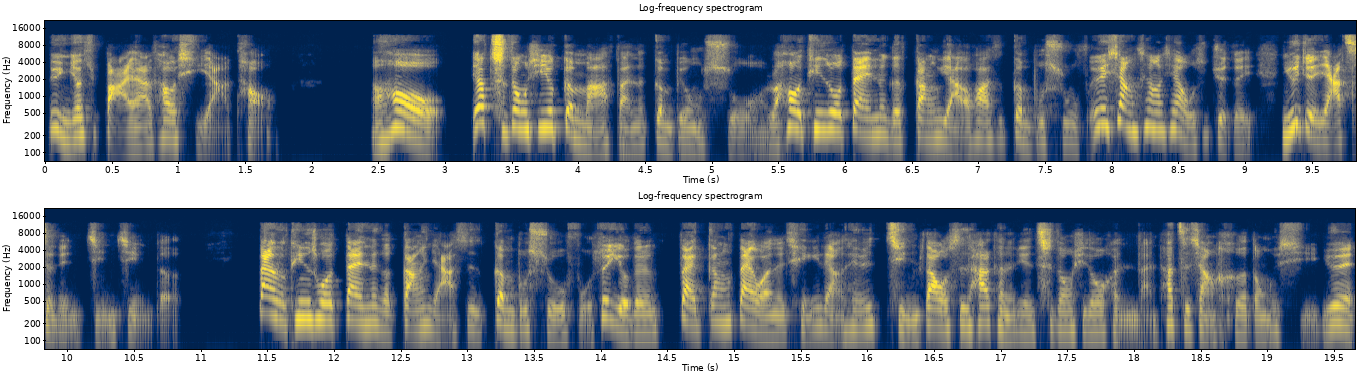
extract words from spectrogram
因为你要去拔牙套、洗牙套，然后。要吃东西就更麻烦了，更不用说。然后听说戴那个钢牙的话是更不舒服，因为像像现在我是觉得你会觉得牙齿有点紧紧的，但我听说戴那个钢牙是更不舒服，所以有的人在刚戴完的前一两天紧到是他可能连吃东西都很难，他只想喝东西，因为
